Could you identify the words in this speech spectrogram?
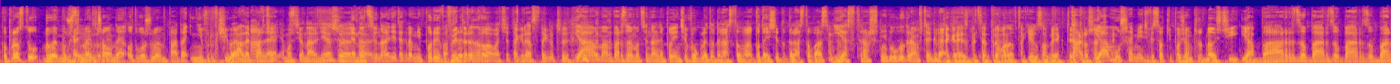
Po prostu byłem już zmęczony, rozumiem. odłożyłem pada i nie wróciłem, ale ale, bardziej emocjonalnie, że emocjonalnie ta gra mnie porywa. Wydrenowała cię ta gra z tego, czy... ja mam bardzo emocjonalne pojęcie w ogóle do The Last of Us, podejście do The Last of Us i ja strasznie długo gram w tę grę. Ta gra jest wycentrowana w takiej osobie jak ty Tak, troszeczkę. ja muszę mieć wysoki poziom trudności. Ja bardzo, bardzo, bardzo, bardzo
